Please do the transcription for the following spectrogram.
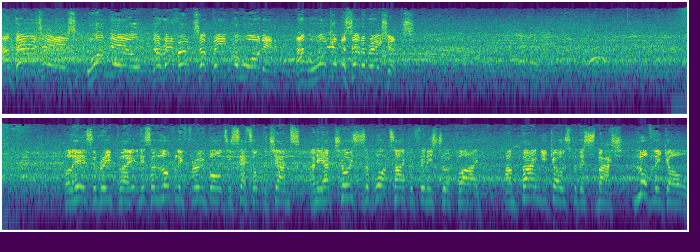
And there it is, 1-0. Their efforts have been rewarded. And look at the celebrations. Well, here's the replay, and it's a lovely through ball to set up the chance. And he had choices of what type of finish to apply. And bang, he goes for the smash. Lovely goal.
